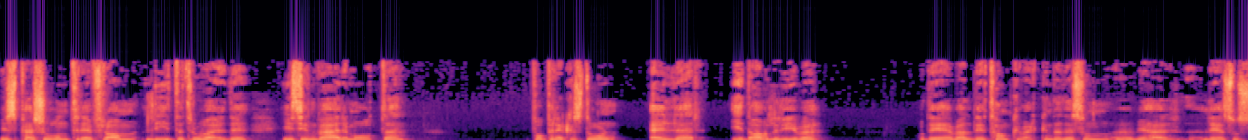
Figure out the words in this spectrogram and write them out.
hvis personen trer fram lite troverdig i sin væremåte på prekestolen eller i dagliglivet. Og det er veldig tankevekkende, det som eh, vi her leser hos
